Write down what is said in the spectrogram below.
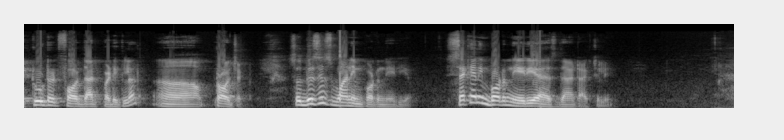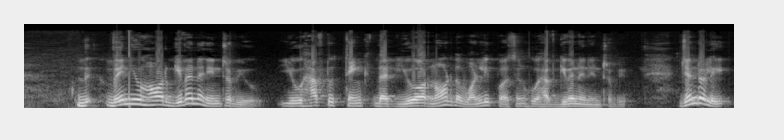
recruited for that particular uh, project. So this is one important area. Second important area is that actually when you are given an interview you have to think that you are not the only person who have given an interview. Generally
